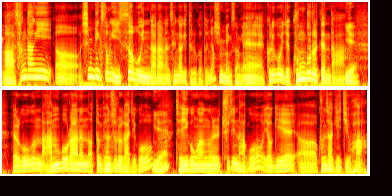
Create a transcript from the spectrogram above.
아 상당히 어 신빙성이 있어 보인다라는 생각이 들거든요. 신빙성에. 예. 그리고 이제 군부를 뗀다. 예. 결국은 안보라는 어떤 변수를 가지고 예. 제2공항을 추진하고 여기에 어, 군사 기지화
